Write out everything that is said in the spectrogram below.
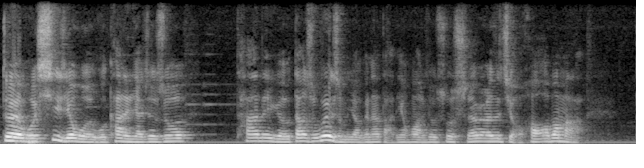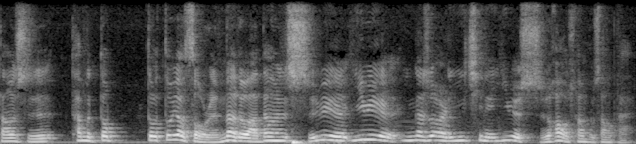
对我细节我我看了一下，就是说他那个当时为什么要跟他打电话？就是说十二月二十九号，奥巴马当时他们都。都都要走人的，对吧？当时十月一月应该是二零一七年一月十号，川普上台。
